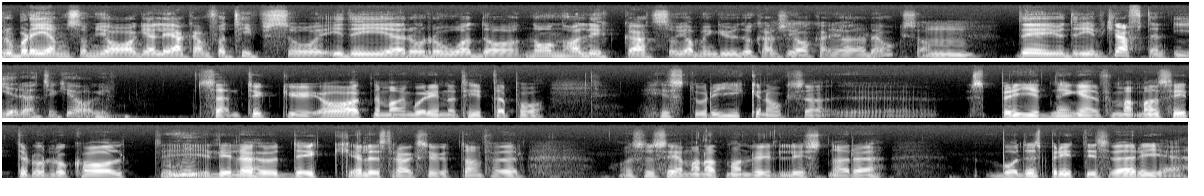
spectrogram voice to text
problem som jag, eller jag kan få tips och idéer och råd och någon har lyckats och ja men gud, då kanske jag kan göra det också. Mm. Det är ju drivkraften i det, tycker jag. Sen tycker jag att när man går in och tittar på historiken också, eh, spridningen, för man, man sitter då lokalt i lilla Hudik eller strax utanför och så ser man att man ly- lyssnare både spritt i Sverige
